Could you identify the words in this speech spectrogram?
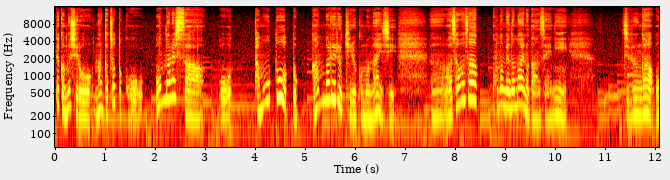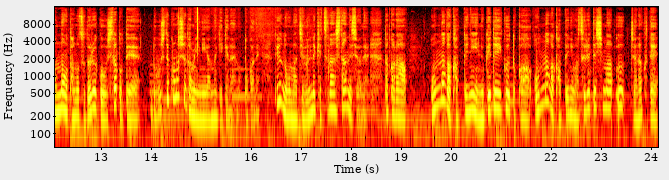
てかむしろなんかちょっとこう女らしさを保とうと頑張れる気力もないし、うん、わざわざこの目の前の男性に自分が女を保つ努力をしたとてどうしてこの人のためにやんなきゃいけないのとかねっていうのをまあ自分で決断したんですよね。だから女が勝手に抜けていくとか女が勝手に忘れてしまうじゃなくて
